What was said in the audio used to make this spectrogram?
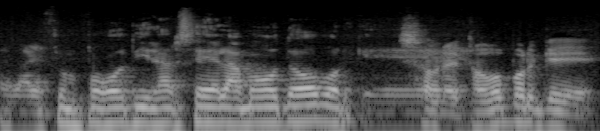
me parece un poco tirarse de la moto porque... Sobre todo porque,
